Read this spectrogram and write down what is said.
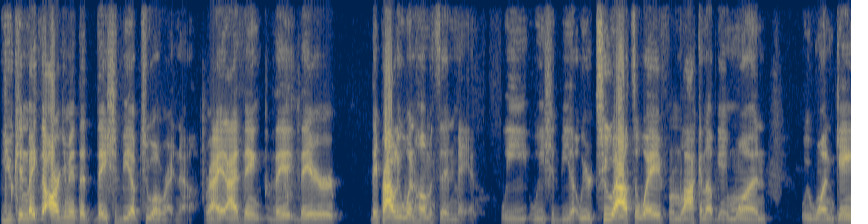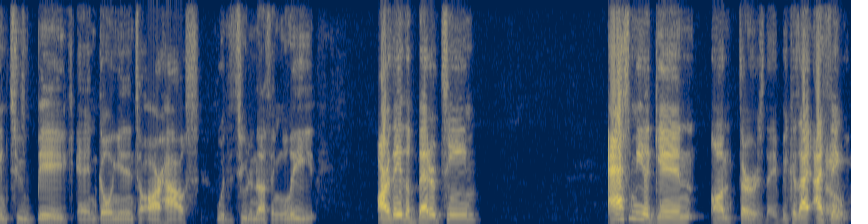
You can make the argument that they should be up 2-0 right now, right? I think they they're they probably went home and said, "Man, we we should be up. We were two outs away from locking up game one. We won game two big and going into our house with the two to nothing lead. Are they the better team? Ask me again on Thursday because I, I think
